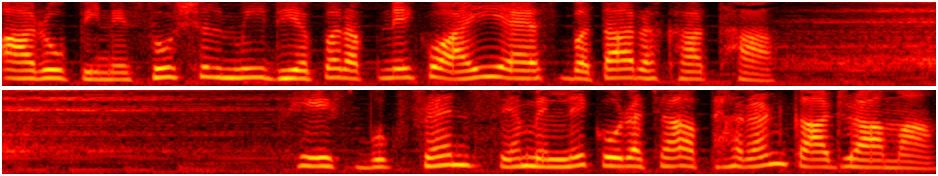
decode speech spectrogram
आरोपी ने सोशल मीडिया पर अपने को आईएएस बता रखा था। फेसबुक फ्रेंड्स से मिलने को रचा अपहरण का ड्रामा।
